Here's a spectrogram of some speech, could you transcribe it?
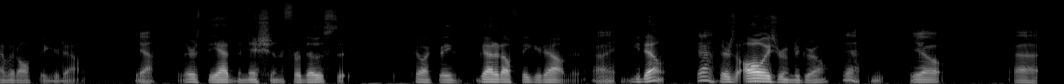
have it all figured out. Yeah. So there's the admonition for those that feel like they got it all figured out that Right. you don't. Yeah. There's always room to grow. Yeah. You know, uh,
